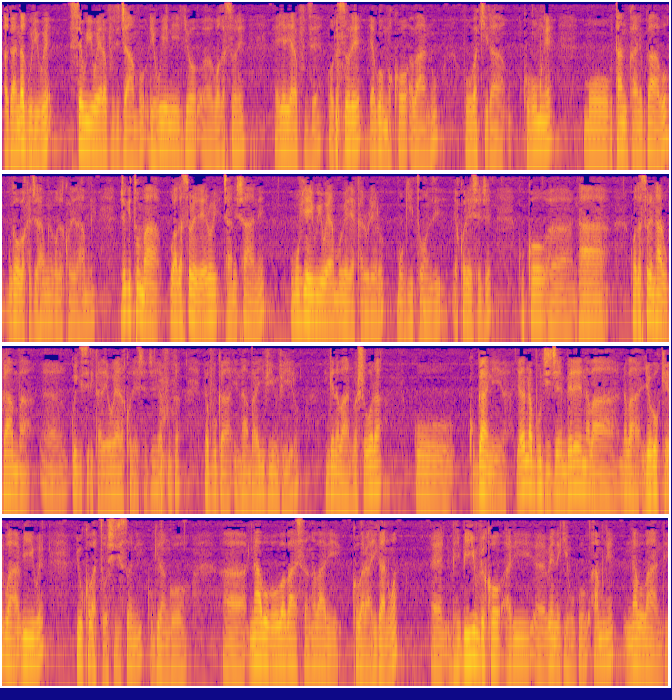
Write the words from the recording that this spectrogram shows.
agandaguriwe se wiwe yaravuze ijambo rihuye n'iryo wa gasore yari yaravuze wa gasore yagomba ko abantu bubakira ku bumwe mu butandukanye bwabo bwabo bakajya hamwe bagakorera hamwe nicyo gituma wa gasore rero cyane cyane umubyeyi wiwe yaramubereye akarorero mu bwitonzi yakoresheje kuko eh, nta wa gasore nta rugamba eh, rw'igisirikare we yarakoresheje yavuga yavuga intambara y'ibyiyumviro ingena abantu bashobora ku kuganira yaranabujije mbere n'abayoboke biwe yuko batoshije isoni kugira ngo ah, n'abo baba basa nk'abari ko barahiganwa eh, biyumve ko ari eh, bene gihugu hamwe n'abo bandi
